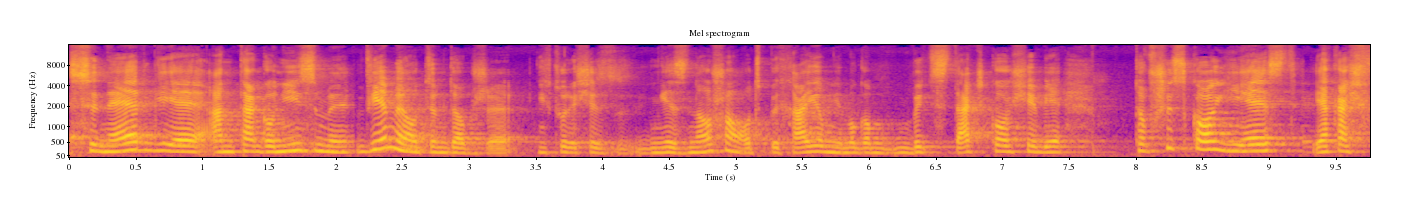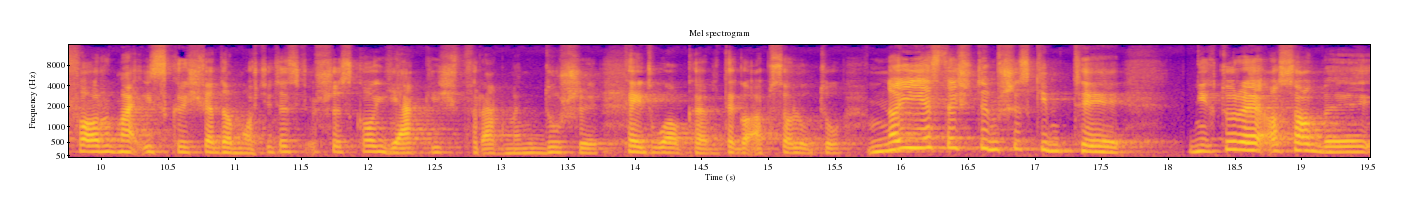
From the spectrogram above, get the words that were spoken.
synergie, antagonizmy. Wiemy o tym dobrze. Niektóre się nie znoszą, odpychają, nie mogą być stać koło siebie. To wszystko jest jakaś forma iskry świadomości. To jest wszystko jakiś fragment duszy Kate Walker, tego absolutu. No i jesteś w tym wszystkim ty. Niektóre osoby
